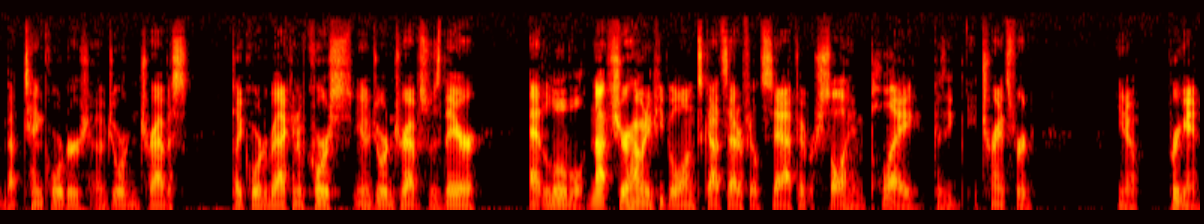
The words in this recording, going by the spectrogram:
about 10 quarters of Jordan Travis play quarterback. And of course, you know, Jordan Travis was there at Louisville. Not sure how many people on Scott Satterfield's staff ever saw him play because he, he transferred, you know, pregame,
